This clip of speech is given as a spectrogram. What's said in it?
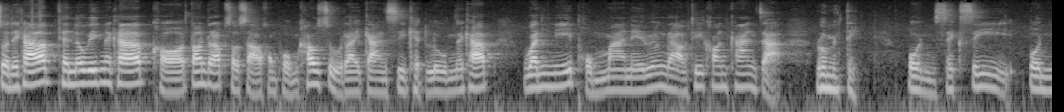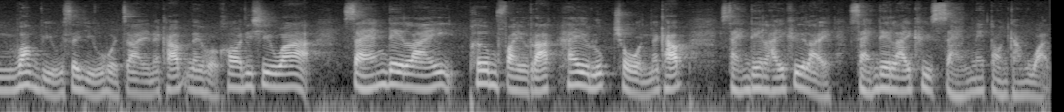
สวัสดีครับเทนนวิกนะครับ ขอต้อนรับสาวๆของผมเข้าสู่รายการ Secret Room นะครับ วันนี้ผมมาในเรื่องราวที่ค่อนข้างจะโรแมนติก ปนเซ็กซี่ ปนว่าบวิวสยิวหัวใจนะครับ ในหัวข้อที่ชื่อว่า แสงเดย์ไลท์เพิ่มไฟรักให้ลุกโชนนะครับแสงเดย์ไลท์คืออะไร แสงเดย์ไลท์คือแสงในตอนกลางวัน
